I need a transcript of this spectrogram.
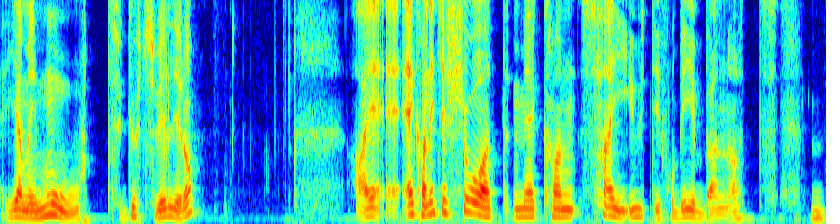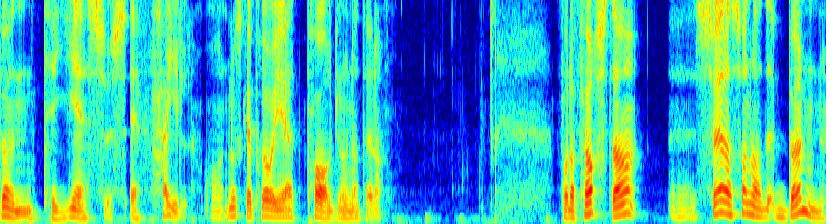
Gjør vi imot Guds vilje, da? Jeg, jeg kan ikke se at vi kan si ut ifra Bibelen at bønn til Jesus er feil. Og Nå skal jeg prøve å gi et par grunner til det. For det første eh, så er det sånn at bønn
